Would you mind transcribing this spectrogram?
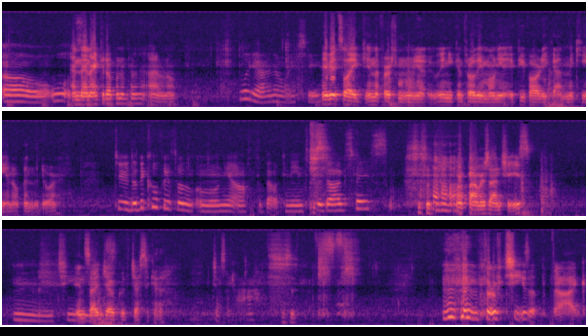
Oh, well. and then I could open them from the. I don't know. Well, yeah, I know. I see. Maybe it's like in the first one when you, when you can throw the ammonia if you've already gotten the key and opened the door. Dude, that'd be cool if we could throw the ammonia off the balcony into the dog's face. or Parmesan cheese. Mmm, cheese. Inside joke with Jessica. Jessica. throw cheese at the dog.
